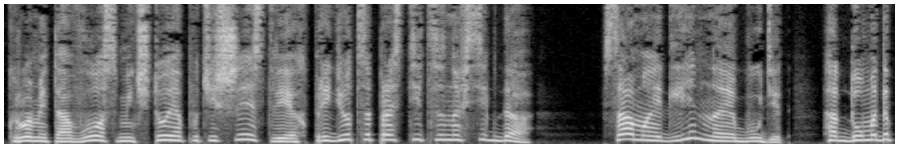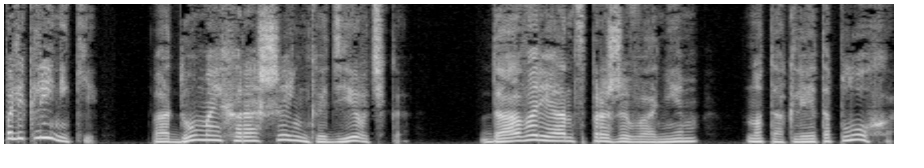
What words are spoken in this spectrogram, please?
Кроме того, с мечтой о путешествиях придется проститься навсегда. Самое длинное будет от дома до поликлиники. Подумай хорошенько, девочка. Да, вариант с проживанием, но так ли это плохо?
